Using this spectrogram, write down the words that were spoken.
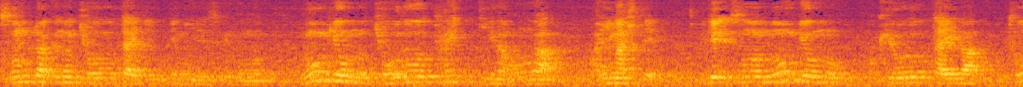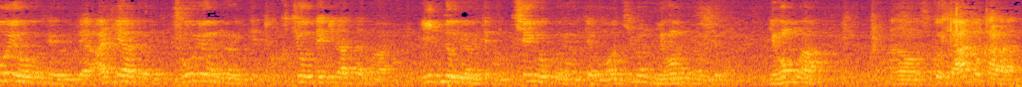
村落の共同体と言ってもいいです。農業の共同体っていうようなものがありましてでその農業の共同体が東洋においてアジアにおいて東洋において特徴的だったのはインドにおいても中国においてももちろん日本においても日本はあの少し後から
